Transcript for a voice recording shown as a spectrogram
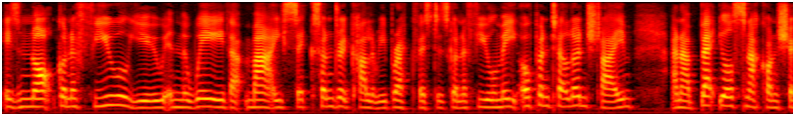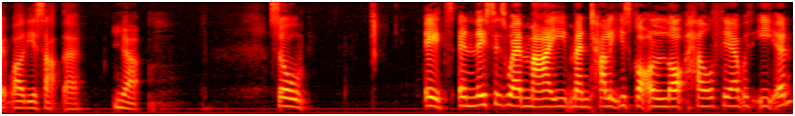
is not going to fuel you in the way that my 600 calorie breakfast is going to fuel me up until lunchtime. And I bet you'll snack on shit while you sat there. Yeah. So it's, and this is where my mentality's got a lot healthier with eating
